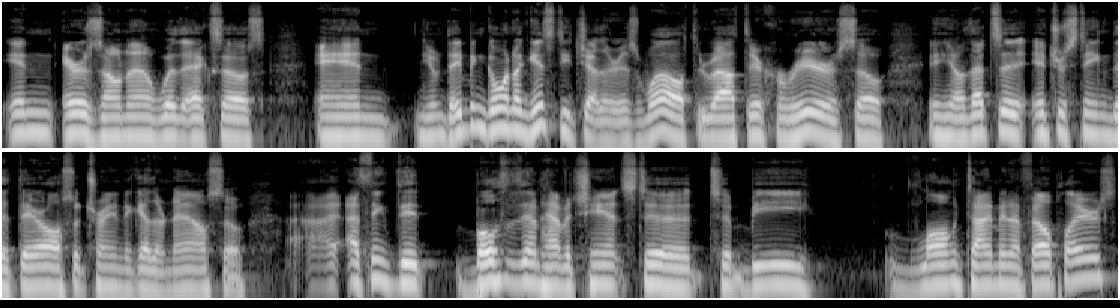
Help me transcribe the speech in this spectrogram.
in Arizona with Exos, and you know they've been going against each other as well throughout their careers. So you know that's uh interesting that they're also training together now. So I, I think that both of them have a chance to to be longtime NFL players.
